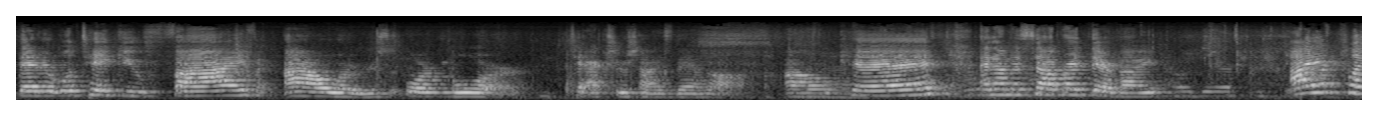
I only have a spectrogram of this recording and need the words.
that it will take you five hours or more to exercise that off. Okay? And I'm going to stop right there, Bobby. Oh, I have played.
